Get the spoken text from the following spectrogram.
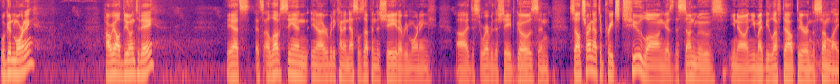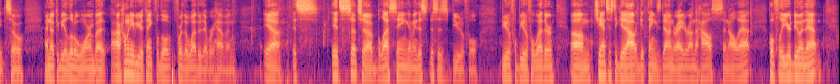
Well, good morning. How are we all doing today? Yeah, it's, it's I love seeing you know everybody kind of nestles up in the shade every morning, uh, just wherever the shade goes. And so I'll try not to preach too long as the sun moves, you know, and you might be left out there in the sunlight. So I know it can be a little warm, but uh, how many of you are thankful for the weather that we're having? Yeah, it's it's such a blessing. I mean, this this is beautiful beautiful, beautiful weather. Um, chances to get out and get things done right around the house and all that. Hopefully, you're doing that.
